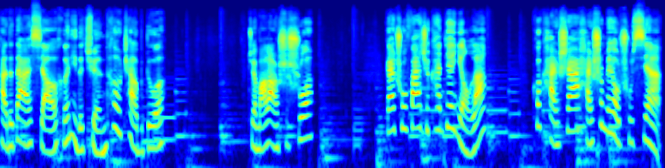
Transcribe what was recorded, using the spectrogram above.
它的大小和你的拳头差不多。卷毛老师说：“该出发去看电影啦。”可凯莎还是没有出现，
